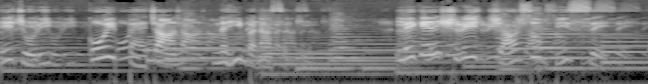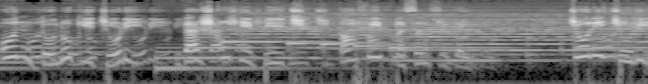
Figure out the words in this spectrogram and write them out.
ये जोड़ी कोई पहचान नहीं बना सकी। लेकिन श्री 420 से उन दोनों की जोड़ी दर्शकों के बीच काफ़ी पसंद की गई। चोरी चोरी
